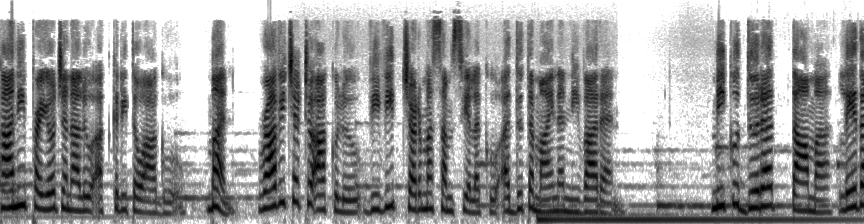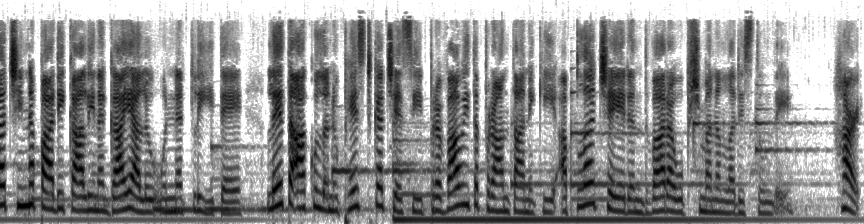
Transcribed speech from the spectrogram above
కానీ ప్రయోజనాలు అక్కడితో ఆగు. మన్ రావి చెట్టు ఆకులు వివిధ చర్మ సమస్యలకు అద్భుతమైన నివారణ. మీకు దుర తామ లేదా చిన్నపాటి కాలిన గాయాలు ఉన్నట్లయితే లేత ఆకులను పేస్ట్గా చేసి ప్రభావిత ప్రాంతానికి అప్లై చేయడం ద్వారా ఉపశమనం లభిస్తుంది. హార్ట్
